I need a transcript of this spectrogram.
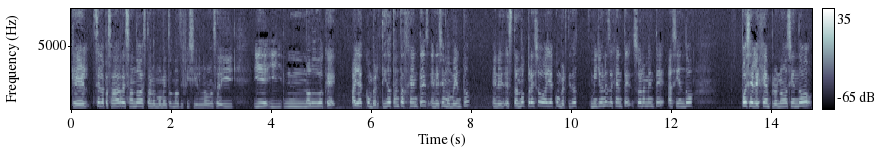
que él se la pasaba rezando hasta en los momentos más difíciles, ¿no? O sea, y, y, y no dudo que haya convertido tantas gentes en ese momento, en e- estando preso, haya convertido millones de gente solamente haciendo, pues, el ejemplo, ¿no? Siendo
